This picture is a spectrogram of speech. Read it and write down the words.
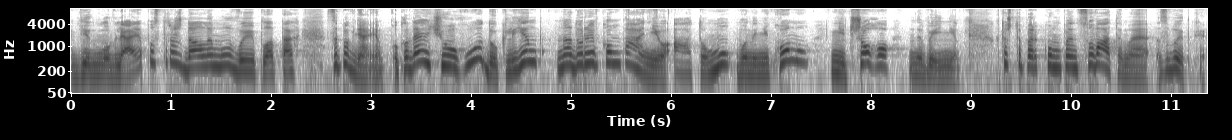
відмовляє постраждалим у виплатах. Запевняє, укладаючи угоду, клієнт надурив компанію, а тому вони нікому нічого не винні. Хто ж тепер компенсуватиме збитки?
